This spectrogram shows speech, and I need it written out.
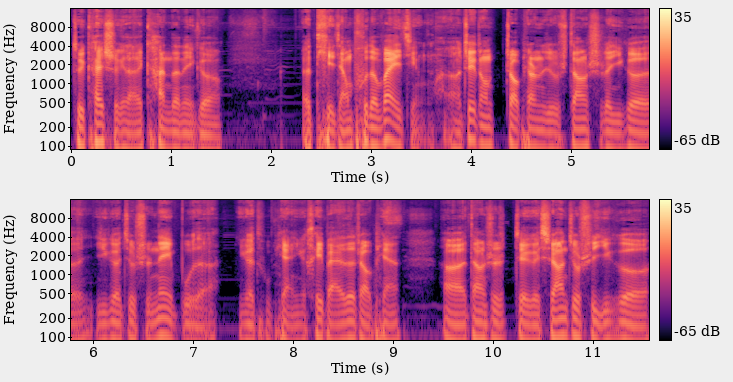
最开始给大家看的那个呃铁匠铺的外景啊，这张照片呢就是当时的一个一个就是内部的一个图片，一个黑白的照片呃，当时这个实际上就是一个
